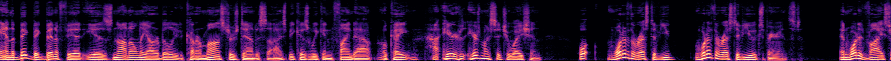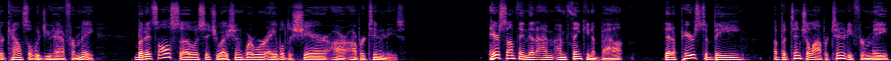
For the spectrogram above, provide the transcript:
And the big, big benefit is not only our ability to cut our monsters down to size because we can find out, okay, here, here's my situation. What, what have the rest of you, what have the rest of you experienced? And what advice or counsel would you have for me? but it's also a situation where we're able to share our opportunities. Here's something that I'm, I'm thinking about that appears to be a potential opportunity for me.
